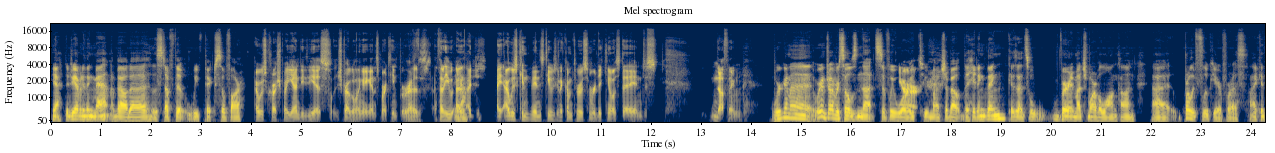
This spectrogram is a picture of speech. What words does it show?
yeah. Did you have anything, Matt, about uh, the stuff that we've picked so far? I was crushed by Yandy Diaz struggling against Martin Perez. I thought he, Yeah. I, I just, I, I was convinced he was going to come through some ridiculous day and just nothing. We're gonna we're gonna drive ourselves nuts if we worry Yeah. too much about the hitting thing because that's very much more of a long con. Uh, probably flukier for us. I can.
